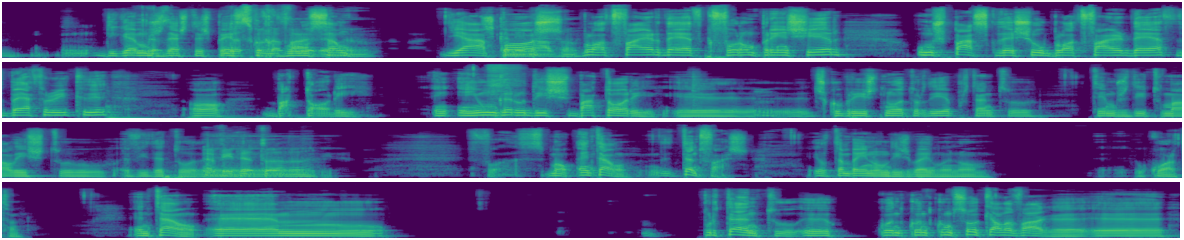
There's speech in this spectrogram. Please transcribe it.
digamos, desta Da espécie de segunda revolução vaga. Yeah, pós Escandinava. Bloodfire Death, que foram preencher um espaço que deixou o Bloodfire Death de Bathory que. Oh, Batori. Em, em húngaro diz Batori. Eh, descobri isto no outro dia, portanto temos dito mal isto a vida toda. A vida Eh, toda. Bom, então, tanto faz. Ele também não diz bem o meu nome. O Quarton. Então, hum, portanto, eh, quando, quando começou aquela vaga, eh,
